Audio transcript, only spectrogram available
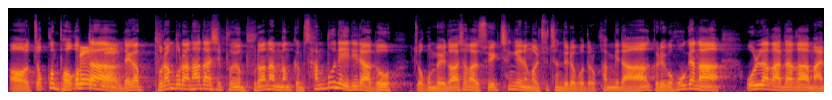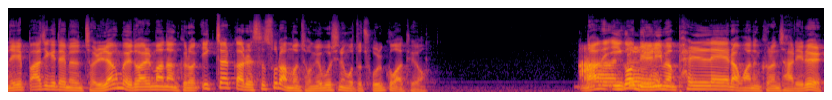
어, 조금 버겁다. 네네. 내가 불안불안하다 싶으면 불안한 만큼 3분의 1이라도 조금 매도하셔가지고 수익 챙기는 걸 추천드려보도록 합니다. 그리고 혹여나 올라가다가 만약에 빠지게 되면 전량 매도할 만한 그런 익절가를 스스로 한번 정해보시는 것도 좋을 것 같아요. 나는 아, 이거 네. 밀리면 팔래라고 하는 그런 자리를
